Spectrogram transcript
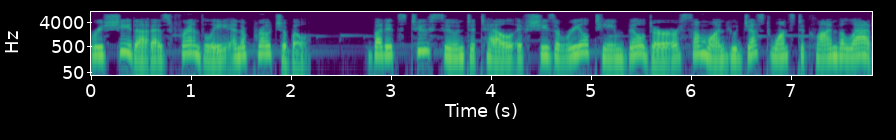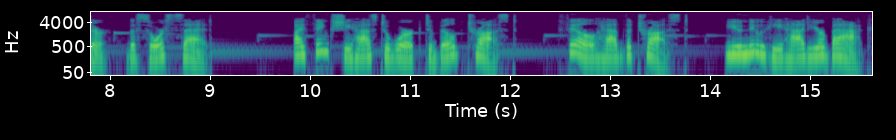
Rashida is friendly and approachable. But it's too soon to tell if she's a real team builder or someone who just wants to climb the ladder, the source said. I think she has to work to build trust. Phil had the trust. You knew he had your back.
